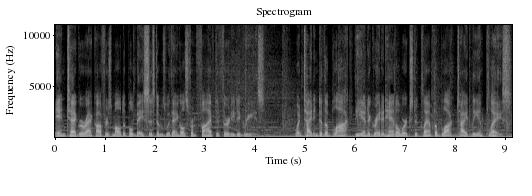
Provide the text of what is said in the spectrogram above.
IntegraRack offers multiple base systems with angles from 5 to 30 degrees. When tightened to the block, the integrated handle works to clamp the block tightly in place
